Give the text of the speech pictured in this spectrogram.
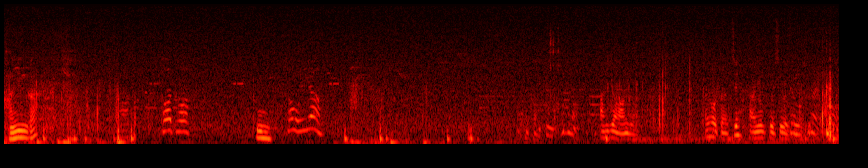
강인가? 더 더. 더 올려. 안경 안경. 안경 어떠지? 안경 끼고 찍을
